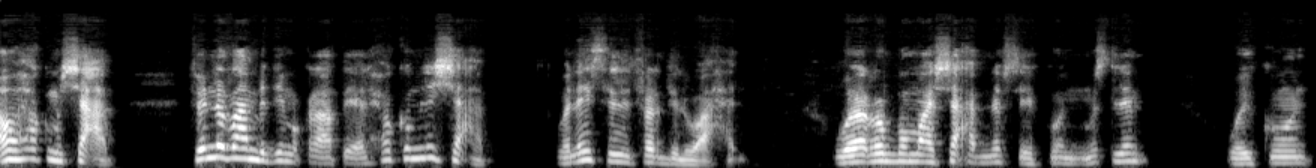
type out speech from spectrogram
أو حكم الشعب. في النظام الديمقراطي الحكم للشعب وليس للفرد الواحد. وربما الشعب نفسه يكون مسلم ويكون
